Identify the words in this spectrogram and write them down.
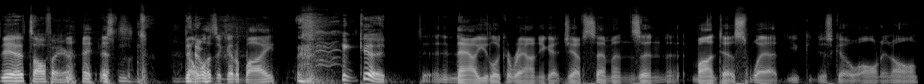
Yeah, it's all fair. I wasn't going to bite. Good. now you look around, you got Jeff Simmons and uh, Montez Sweat. You could just go on and on.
